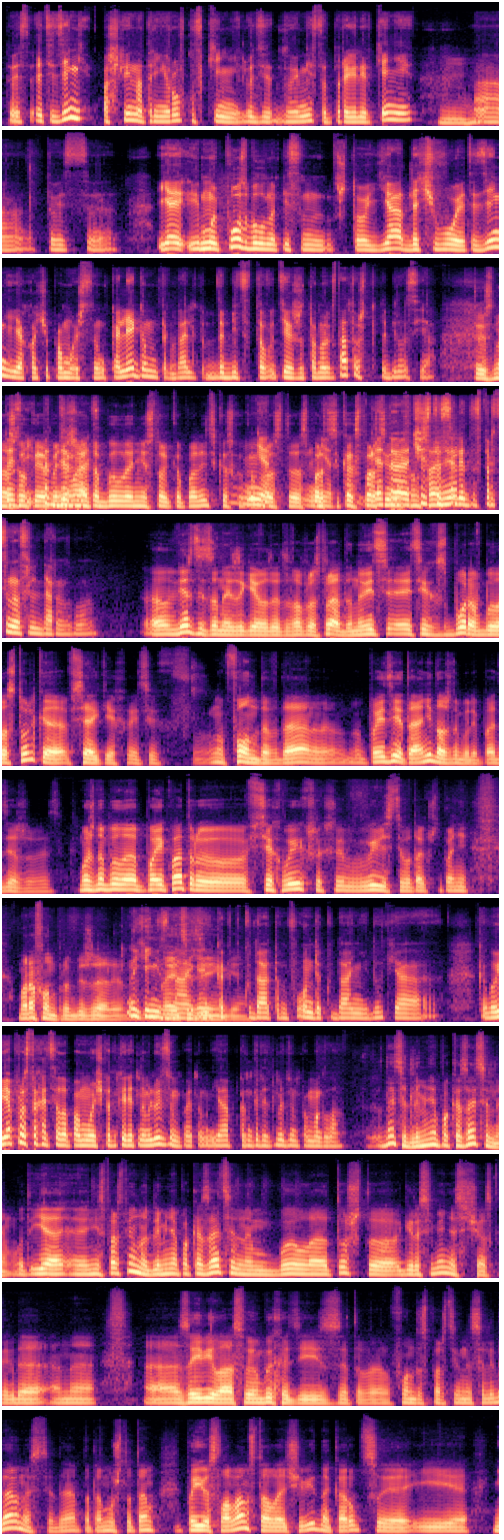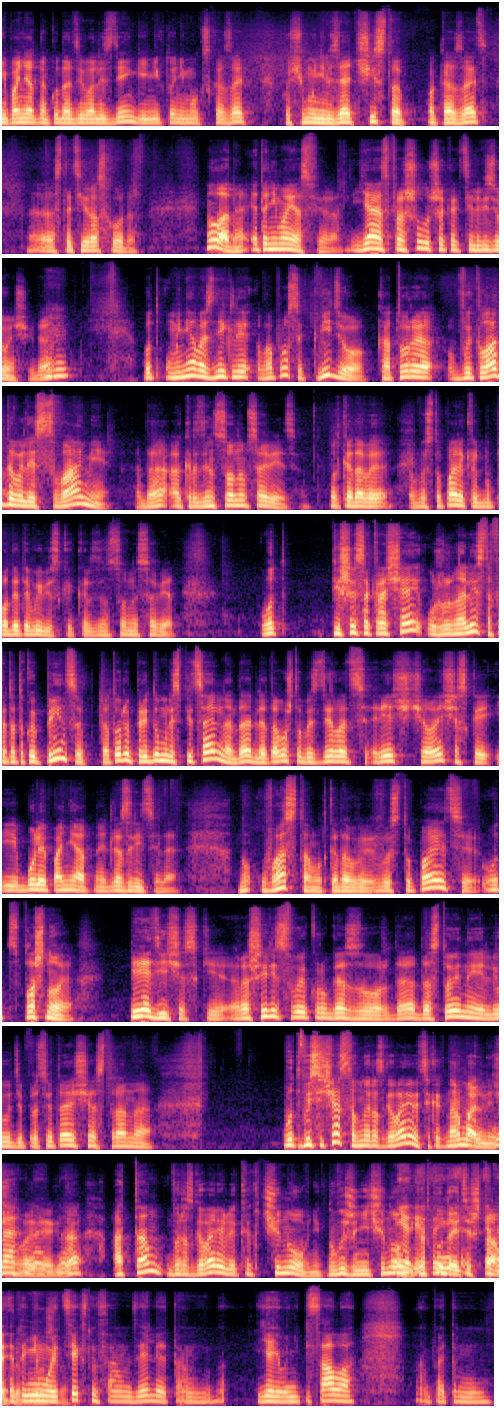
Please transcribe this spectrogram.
То есть эти деньги пошли на тренировку в Кении. Люди два месяца провели в Кении. Мгм. А, то есть э, я, и мой пост был написан, что я для чего эти деньги, я хочу помочь своим коллегам и так далее, добиться того, тех же там результатов, что добилась я. То есть, То есть насколько я понимаю, это было не столько политика, сколько Нет, просто спорт- нет. как спортивный Это чисто солид- спортивная солидарность была. Э, Вертится на языке вот этот вопрос, правда. Но ведь этих сборов было столько всяких этих ну, фондов, да. Ну, По идее, это они должны были поддерживать. Можно было по экватору всех выехавших вывести вот так, чтобы они марафон пробежали Ну, я не на знаю, эти я деньги. как, куда там фонды, куда они идут. Я, как бы, я просто хотела помочь конкретным людям, поэтому я конкретным людям помогла. Знаете, для меня показательным, вот я э, не спортсмен, но для меня показательным было то, что Гера Семеня сейчас, когда она э, заявила о своем выходе из этого фонда спортивной солидарности, да, потому что там, по ее словам, стало очевидно коррупция и непонятно, куда девались деньги, и никто не мог сказать, почему нельзя чисто показать э, статьи расходов. Ну ладно, это не моя сфера. Я спрошу лучше как телевизионщик, да? Мгм. Вот у меня возникли вопросы к видео, которые выкладывали с вами да, о Координационном совете. Вот когда вы выступали как бы под этой вывеской Координационный совет. Вот пиши, сокращай у журналистов это такой принцип, который придумали специально да, для того, чтобы сделать речь человеческой и более понятной для зрителя. Но у вас там, вот когда вы выступаете, вот сплошное. периодически расширить свой кругозор, да, достойные люди, процветающая страна. Вот вы сейчас со мной разговариваете как нормальный Да, человек, да, да, да. А там вы разговаривали как чиновник. Но вы же не чиновник. Нет, это Откуда не- эти это- штампы? Это, не мой текст на самом деле. Там, я его не писала, а, поэтому...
